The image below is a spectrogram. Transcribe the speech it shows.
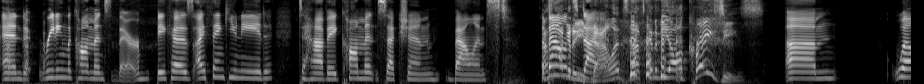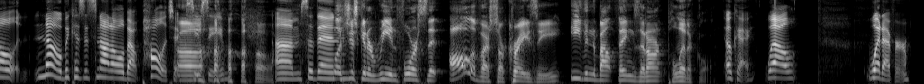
and reading the comments there because I think you need to have a comment section balanced. That's not going to be diet. balanced. That's going to be all crazies. Um, well, no, because it's not all about politics. You see. Oh. Um, so then, well, it's just going to reinforce that all of us are crazy, even about things that aren't political. Okay. Well, whatever.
